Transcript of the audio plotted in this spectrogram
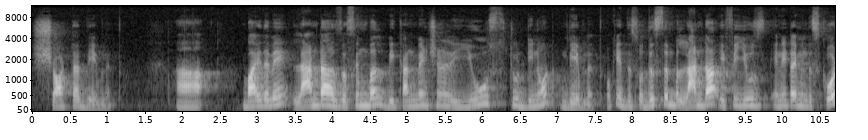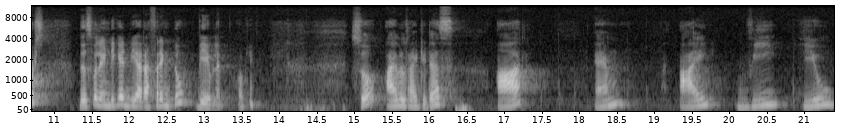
shorter wavelength. Uh, by the way lambda is the symbol we conventionally use to denote wavelength. Okay. This, so, this symbol lambda if we use anytime in this course this will indicate we are referring to wavelength. Okay. So, I will write it as R M I V U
